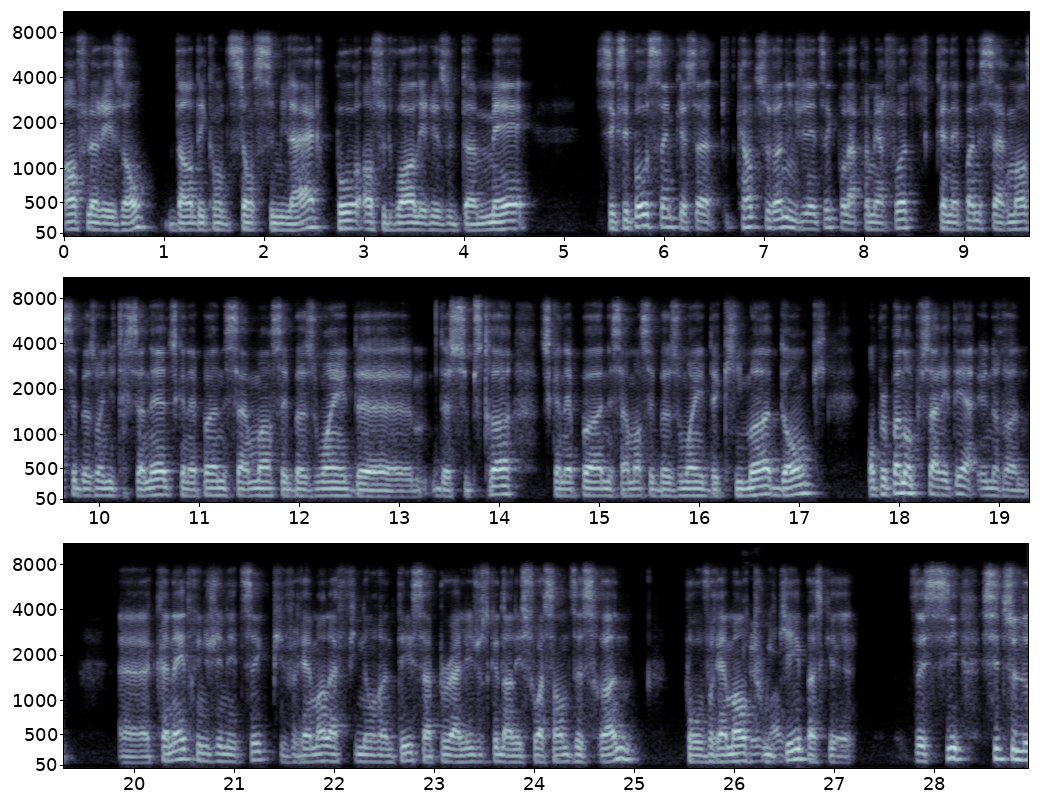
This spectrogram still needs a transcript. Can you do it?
en floraison dans des conditions similaires pour ensuite voir les résultats. Mais c'est que c'est pas aussi simple que ça. Quand tu runs une génétique pour la première fois, tu connais pas nécessairement ses besoins nutritionnels, tu connais pas nécessairement ses besoins de, de substrat, tu connais pas nécessairement ses besoins de climat. Donc, on peut pas non plus s'arrêter à une run. Euh, connaître une génétique puis vraiment la fino-hunter, ça peut aller jusque dans les 70 runs pour vraiment tweaker parce que si, si tu le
